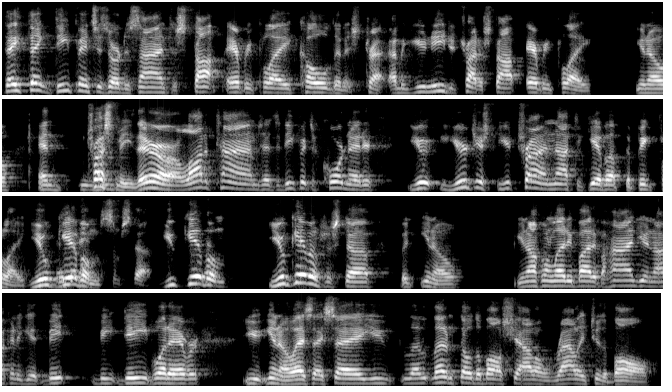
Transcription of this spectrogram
they think defenses are designed to stop every play cold in its track. I mean, you need to try to stop every play, you know. And mm-hmm. trust me, there are a lot of times as a defensive coordinator, you're you're just you're trying not to give up the big play. You'll give them some stuff. You give them you'll give them some stuff, but you know, you're not going to let anybody behind you. You're not going to get beat beat deep, whatever. You you know, as they say, you let, let them throw the ball shallow, rally to the ball.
